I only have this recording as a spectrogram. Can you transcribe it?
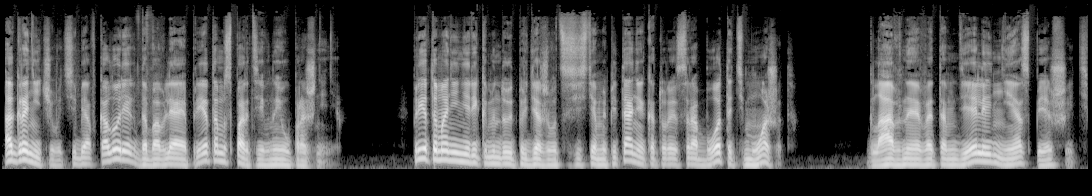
ограничивать себя в калориях, добавляя при этом спортивные упражнения. При этом они не рекомендуют придерживаться системы питания, которая сработать может. Главное в этом деле не спешить.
